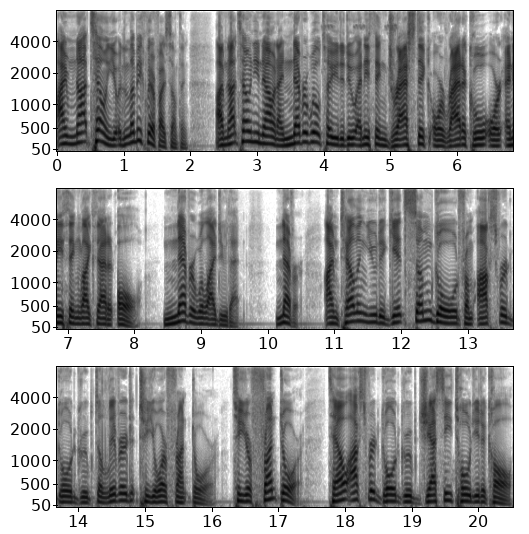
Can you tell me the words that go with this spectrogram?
I'm not telling you, and let me clarify something. I'm not telling you now, and I never will tell you to do anything drastic or radical or anything like that at all. Never will I do that. Never. I'm telling you to get some gold from Oxford Gold Group delivered to your front door. To your front door. Tell Oxford Gold Group Jesse told you to call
